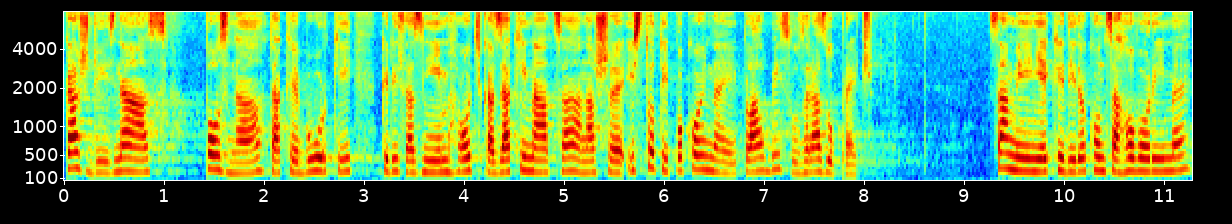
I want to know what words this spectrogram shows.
Každý z nás pozná také búrky, kedy sa s ním loďka zakymáca a naše istoty pokojnej plavby sú zrazu preč. Sami niekedy dokonca hovoríme,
